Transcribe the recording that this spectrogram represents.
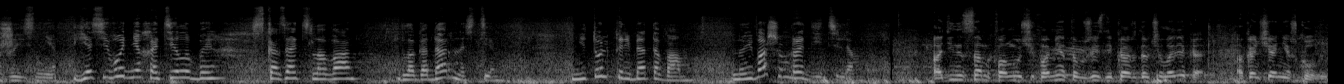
жизни. Я сегодня хотела бы сказать слова благодарности не только, ребята, вам, но и вашим родителям. Один из самых волнующих моментов в жизни каждого человека – окончание школы.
